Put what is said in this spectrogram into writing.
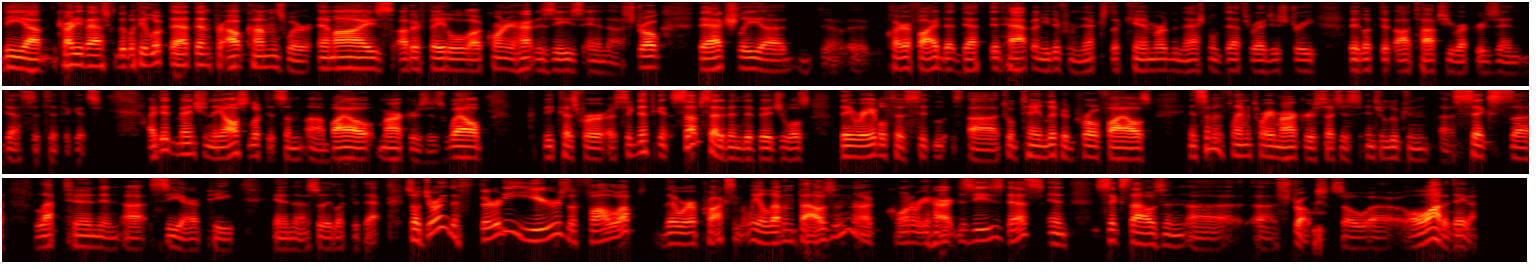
The uh, cardiovascular, what they looked at then for outcomes were MIs, other fatal uh, coronary heart disease, and uh, stroke. They actually uh, uh, clarified that death did happen either from next to kin or the National Death Registry. They looked at autopsy records and death certificates. I did mention they also looked at some uh, biomarkers as well because for a significant subset of individuals, they were able to uh, to obtain lipid profiles and some inflammatory markers such as interleukin uh, six, uh, leptin, and uh, CRP. And uh, so they looked at that. So during the 30 years of follow up, there were approximately 11,000 uh, coronary heart disease deaths and 6,000 strokes. So a lot of data.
